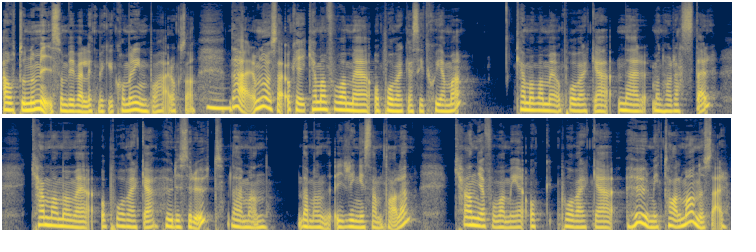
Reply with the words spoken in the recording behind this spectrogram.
autonomi, som vi väldigt mycket kommer in på här också. Där, om det var så här, okej, kan man få vara med och påverka sitt schema? Kan man vara med och påverka när man har raster? Kan man vara med och påverka hur det ser ut där man, där man ringer samtalen? Kan jag få vara med och påverka hur mitt talmanus är?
